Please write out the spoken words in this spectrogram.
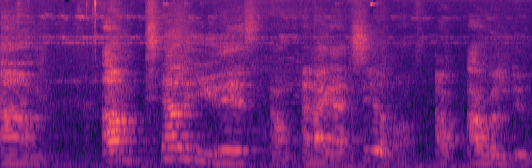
Um, I'm telling you this, um, and I got chill bumps. I, I really do.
